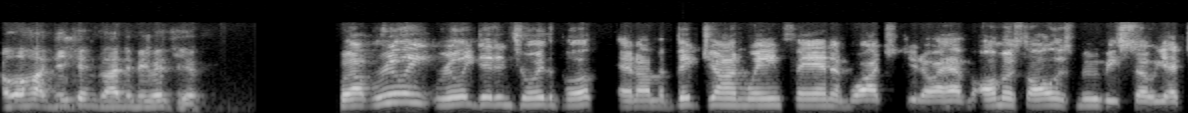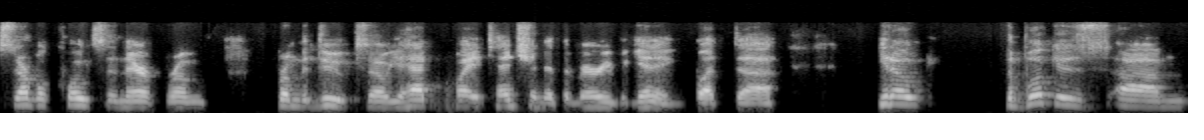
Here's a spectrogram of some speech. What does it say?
Aloha, Deacon. Glad to be with you. Well, really, really did enjoy the book. And I'm a big John Wayne fan and watched, you know, I have almost all his movies. So you had several quotes in there from from the Duke. So you had my attention at the very beginning. But, uh, you know, the book is um,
